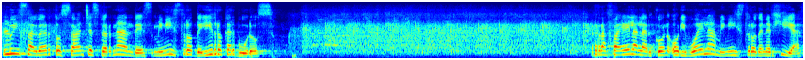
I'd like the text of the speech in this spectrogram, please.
Luis Alberto Sánchez Fernández, ministro de Hidrocarburos. Rafael Alarcón Orihuela, ministro de Energías.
